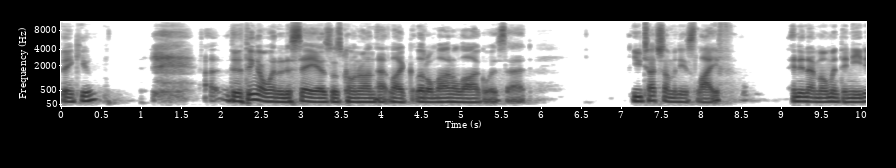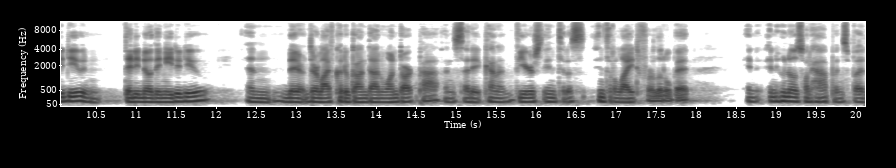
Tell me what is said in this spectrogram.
Thank you. Uh, the thing I wanted to say as was going on that like little monologue was that you touch somebody's life and in that moment they needed you and they didn't know they needed you and their their life could have gone down one dark path. And instead it kind of veers into the into the light for a little bit. And and who knows what happens but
